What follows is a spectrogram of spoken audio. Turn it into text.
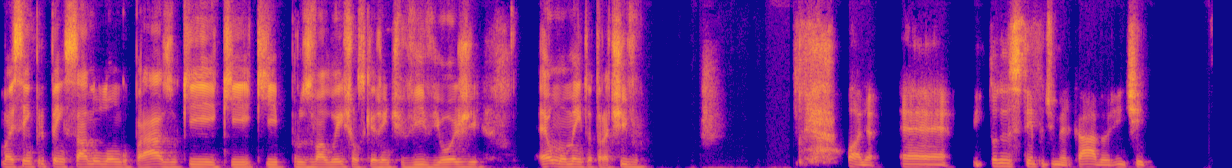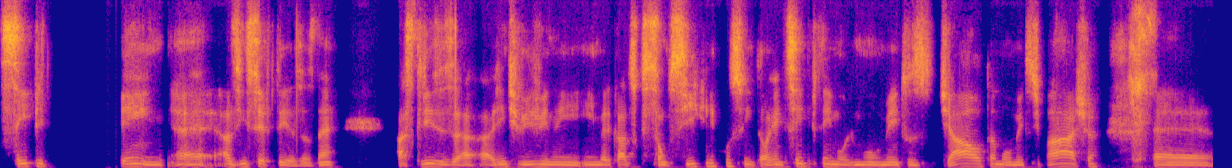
mas sempre pensar no longo prazo, que, que, que para os valuations que a gente vive hoje é um momento atrativo? Olha, é, em todo esse tempo de mercado, a gente sempre tem é, as incertezas, né? As crises, a, a gente vive em, em, mercados que são cíclicos, então a gente sempre tem momentos de alta, momentos de baixa. É,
